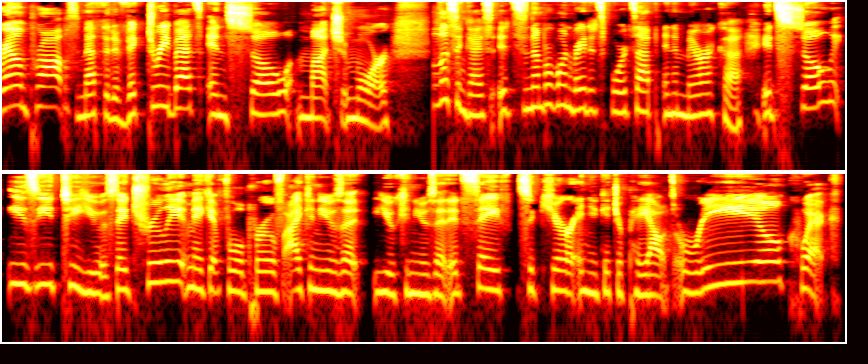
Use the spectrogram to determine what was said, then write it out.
round props, method of victory bets, and so much more. Listen, guys, it's the number one rated sports app in America. It's so easy to use. They truly make it foolproof. I can use it. You can use it. It's safe, secure, and you get your payouts real quick.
